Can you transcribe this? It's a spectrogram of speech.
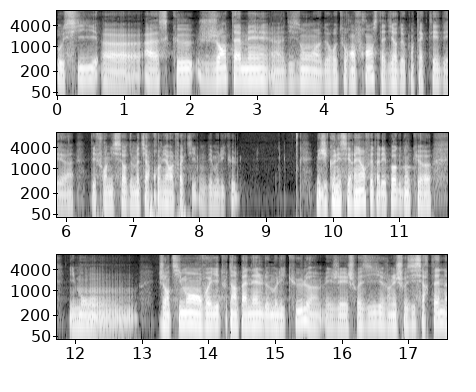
aussi euh, à ce que j'entamais, euh, disons, de retour en France, c'est-à-dire de contacter des, euh, des, fournisseurs de matières premières olfactives, donc des molécules. Mais j'y connaissais rien en fait à l'époque, donc ils m'ont gentiment envoyé tout un panel de molécules et j'ai choisi, j'en ai choisi certaines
